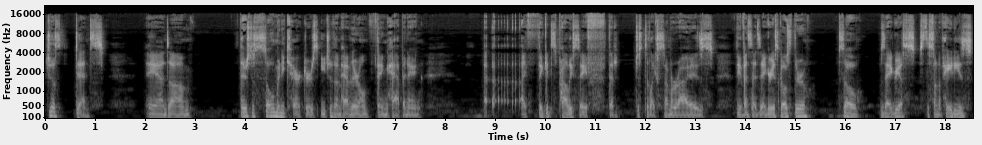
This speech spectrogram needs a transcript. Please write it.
just dense. And um, there's just so many characters. Each of them have their own thing happening. I, I think it's probably safe that just to like summarize the events that Zagreus goes through. So Zagreus is the son of Hades.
